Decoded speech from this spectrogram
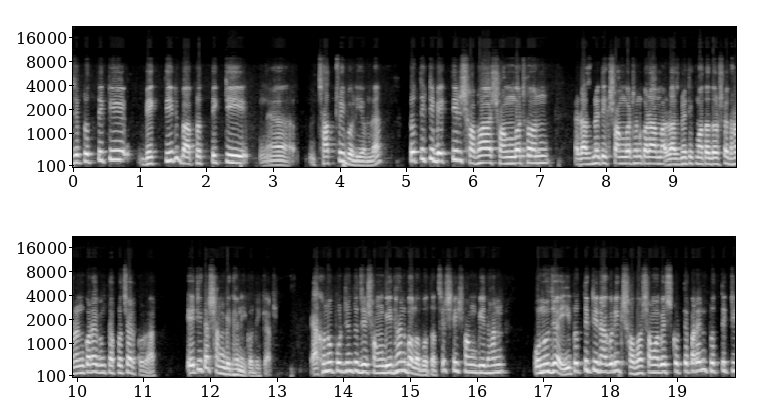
যে প্রত্যেকটি ব্যক্তির বা প্রত্যেকটি ছাত্রই বলি আমরা, প্রত্যেকটি ব্যক্তির সভা, সংগঠন, রাজনৈতিক সংগঠন করা রাজনৈতিক মতাদর্শ ধারণ করা এবং তা প্রচার করা, এটি তার সাংবিধানিক অধিকার। এখনও পর্যন্ত যে সংবিধান বলবৎ আছে, সেই সংবিধান অনুযায়ী প্রত্যেকটি নাগরিক সভা সমাবেশ করতে পারেন, প্রত্যেকটি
